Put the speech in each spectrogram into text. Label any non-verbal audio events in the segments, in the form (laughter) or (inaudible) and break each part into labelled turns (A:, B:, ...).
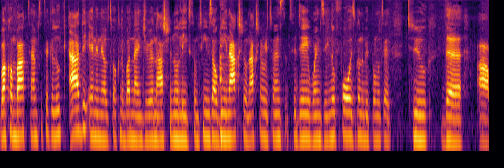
A: Welcome back. Time to take a look at the NNL talking about Nigeria National League. Some teams that will be in action. Action returns today, Wednesday. You know, four is going to be promoted to the uh,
